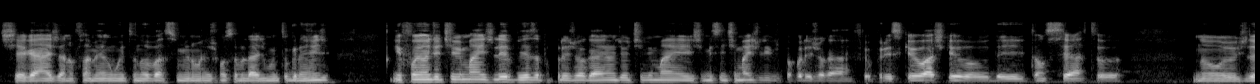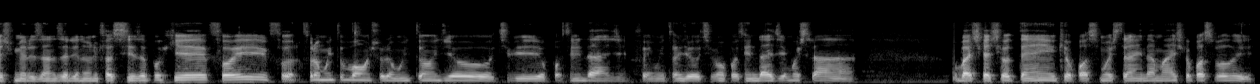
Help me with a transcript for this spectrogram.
chegar já no Flamengo muito novo, assumindo uma responsabilidade muito grande e foi onde eu tive mais leveza para poder jogar e onde eu tive mais me senti mais livre para poder jogar. Foi por isso que eu acho que eu dei tão certo nos dois primeiros anos ali na Unifacisa, porque foi, for, foram muito bons, foram muito onde eu tive oportunidade. Foi muito onde eu tive a oportunidade de mostrar o basquete que eu tenho, que eu posso mostrar ainda mais, que eu posso evoluir.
